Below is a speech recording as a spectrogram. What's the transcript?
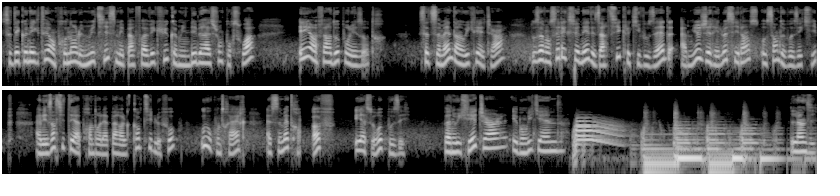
Se déconnecter en prenant le mutisme est parfois vécu comme une libération pour soi et un fardeau pour les autres. Cette semaine, dans Weekly HR, nous avons sélectionné des articles qui vous aident à mieux gérer le silence au sein de vos équipes, à les inciter à prendre la parole quand il le faut, ou au contraire, à se mettre en off et à se reposer. Bonne Weekly HR et bon week-end Lundi,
